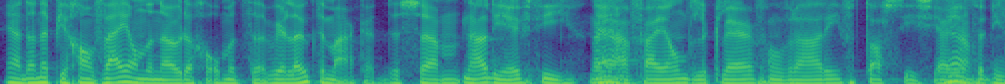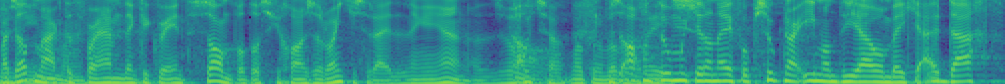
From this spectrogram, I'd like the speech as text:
Ja, dan heb je gewoon vijanden nodig om het eh, weer leuk te maken. Dus um, nou die heeft hij. Nou ja, Ja. vijand Leclerc van Ferrari, fantastisch. Ja, je ja, hebt het niet maar dat maakt het voor hem denk ik weer interessant. Want als hij gewoon zijn rondjes rijdt, dan denk je, ja, nou, dat is wel Oh, goed zo. wat een- Dus af en toe race. moet je dan even op zoek naar iemand die jou een beetje uitdaagt.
